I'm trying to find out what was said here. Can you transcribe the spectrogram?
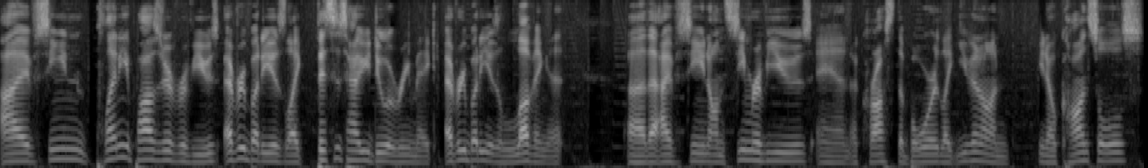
I've seen plenty of positive reviews. Everybody is like, this is how you do a remake. Everybody is loving it. Uh, that I've seen on Steam reviews and across the board, like even on, you know, consoles.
